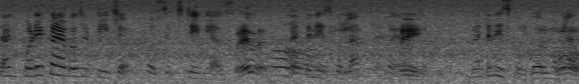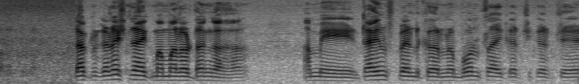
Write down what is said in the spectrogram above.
That Kodeka, I was a teacher for 16 years. Where? Oh. Bethany School. Hey. Bethany School, Gormukla. Oh. Dr. Ganesh Naik Mamalatanga आम्ही टाईम स्पेंड करणं बोनसाय करचे करचे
